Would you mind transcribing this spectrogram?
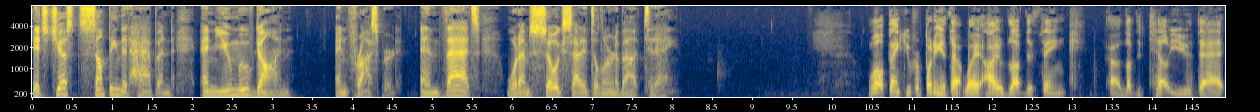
It's just something that happened and you moved on and prospered. And that's what I'm so excited to learn about today. Well, thank you for putting it that way. I love to think I'd love to tell you that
